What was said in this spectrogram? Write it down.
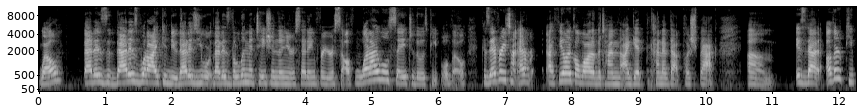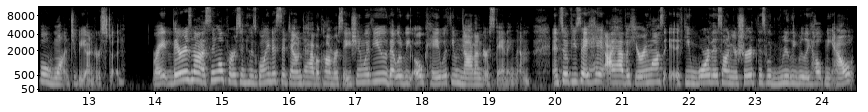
well, that is that is what I can do. That is your that is the limitation then you're setting for yourself. What I will say to those people though, because every time every, I feel like a lot of the time I get kind of that pushback, um, is that other people want to be understood. Right? There is not a single person who's going to sit down to have a conversation with you that would be okay with you not understanding them. And so if you say, "Hey, I have a hearing loss. If you wore this on your shirt, this would really really help me out."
